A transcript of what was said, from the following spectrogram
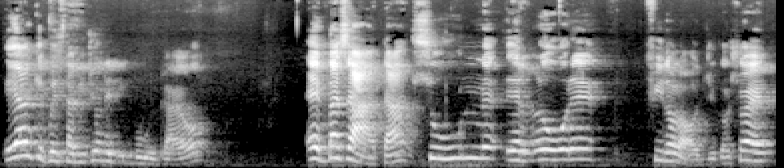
E anche questa visione di Bulgaro è basata su un errore filologico, cioè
